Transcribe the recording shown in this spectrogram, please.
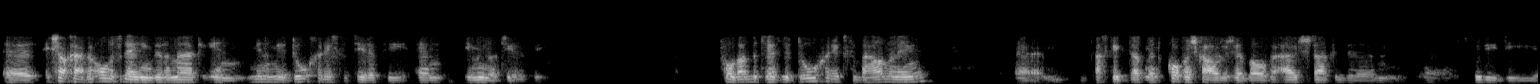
Uh, ik zou graag een onderverdeling willen maken in min of meer doelgerichte therapie en immunotherapie. Voor wat betreft de doelgerichte behandelingen, uh, dacht ik dat met kop en schouders erboven uitstak de uh, studie die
